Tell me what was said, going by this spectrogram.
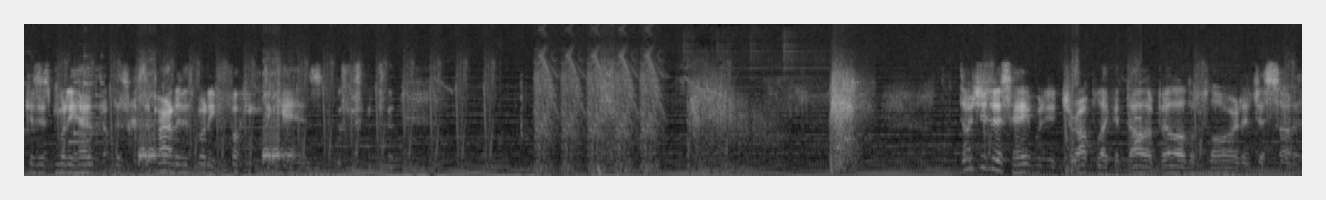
because this money has because apparently this money fucking decays. Don't you just hate when you drop like a dollar bill on the floor and it just sort of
